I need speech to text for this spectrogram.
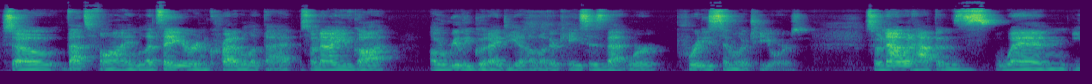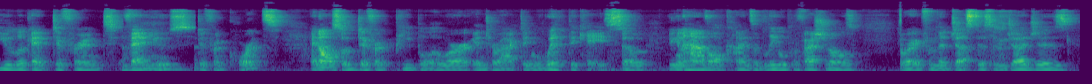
So that's fine. Let's say you're incredible at that. So now you've got a really good idea of other cases that were pretty similar to yours. So now what happens when you look at different venues, different courts, and also different people who are interacting with the case. So you're going to have all kinds of legal professionals, right from the justice and judges.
